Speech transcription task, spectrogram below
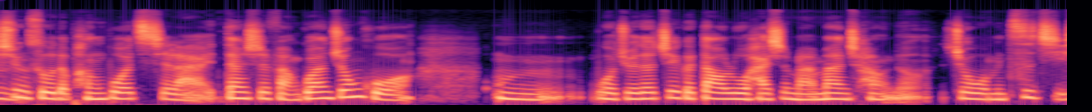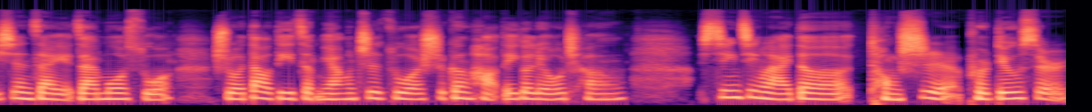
迅速的蓬勃起来。但是反观中国，嗯，我觉得这个道路还是蛮漫长的。就我们自己现在也在摸索，说到底怎么样制作是更好的一个流程。新进来的同事 producer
